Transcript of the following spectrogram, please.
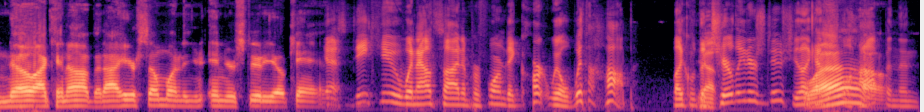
No, I cannot, but I hear someone in your, in your studio can. Yes, DQ went outside and performed a cartwheel with a hop, like what the cheerleaders do. She like had a little hop, and then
